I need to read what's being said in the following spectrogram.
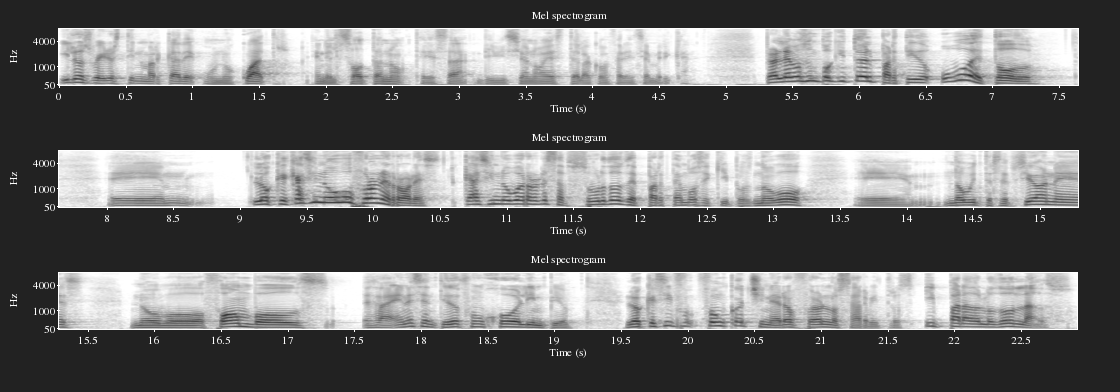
y los Raiders tienen marca de 1-4 en el sótano de esa división oeste de la conferencia americana. Pero hablemos un poquito del partido. Hubo de todo. Eh, lo que casi no hubo fueron errores. Casi no hubo errores absurdos de parte de ambos equipos. No hubo, eh, no hubo intercepciones, no hubo fumbles. O sea, en ese sentido fue un juego limpio. Lo que sí fue un cochinero fueron los árbitros. Y para los dos lados.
